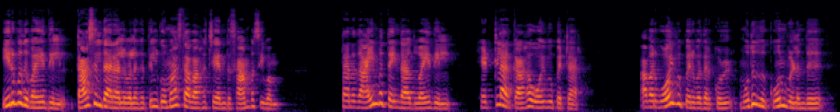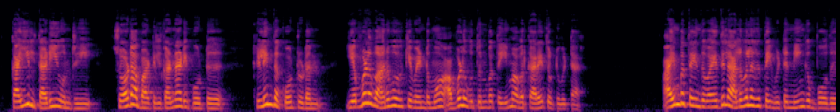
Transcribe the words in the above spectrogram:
இருபது வயதில் தாசில்தார் அலுவலகத்தில் குமாஸ்தாவாக சேர்ந்த சாம்பசிவம் தனது ஐம்பத்தைந்தாவது வயதில் ஹெட்லார்க்காக ஓய்வு பெற்றார். அவர் ஓய்வு பெறுவதற்குள் முதுகு கூன் விழுந்து கையில் தடியூன்றி சோடா பாட்டில் கண்ணாடி போட்டு கிழிந்த கோட்டுடன் எவ்வளவு அனுபவிக்க வேண்டுமோ அவ்வளவு துன்பத்தையும் அவர் கரை தொட்டு விட்டார். ஐம்பத்தைந்து வயதில் அலுவலகத்தை விட்டு நீங்கும் போது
